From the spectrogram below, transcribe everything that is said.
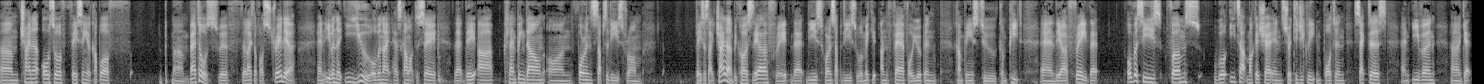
um, China also facing a couple of um, battles with the likes of Australia. And even the EU overnight has come out to say that they are clamping down on foreign subsidies from places like China because they are afraid that these foreign subsidies will make it unfair for European companies to compete. And they are afraid that overseas firms will eat up market share in strategically important sectors and even uh, get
